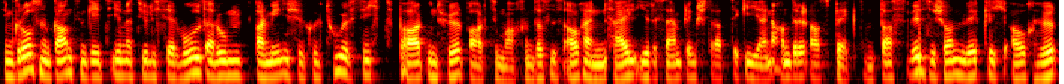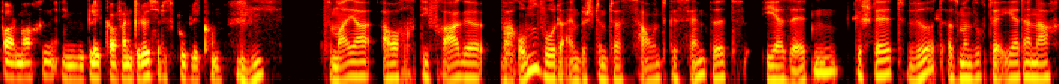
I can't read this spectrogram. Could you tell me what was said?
im Großen und Ganzen geht es ihr natürlich sehr wohl darum, armenische Kultur sichtbar und hörbar zu machen. Das ist auch ein Teil ihrer Sampling-Strategie, ein anderer Aspekt. Und das will sie schon wirklich auch hörbar machen im Blick auf ein größeres Publikum. Mhm. Zumal ja auch die Frage, warum wurde ein bestimmter Sound gesampelt, eher selten gestellt wird. Also man sucht ja eher danach,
